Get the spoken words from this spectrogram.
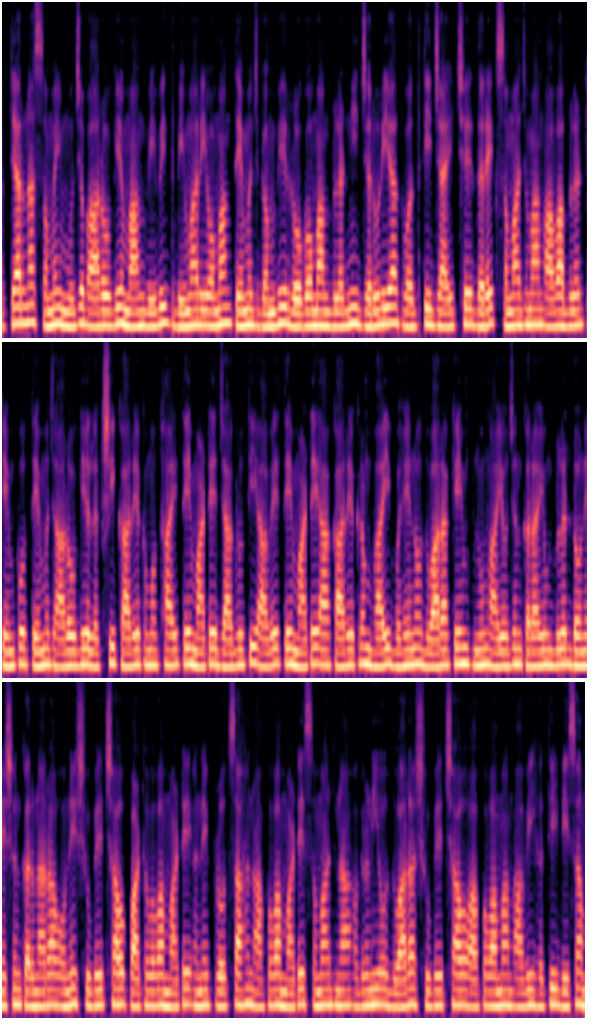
અત્યારના સમય મુજબ આરોગ્ય માંગ વિવિધ બીમારીઓમાં તેમજ ગંભીર રોગોમાં બ્લડની જરૂરિયાત વધતી જાય છે. દરેક સમાજમાં આવા બ્લડ કેમ્પો તેમજ આરોગ્યલક્ષી કાર્યક્રમો થાય તે માટે જાગૃતિ આવે તે માટે આ કાર્યક્રમ ભાઈ બહેનો દ્વારા કેમ્પનું આયોજન કરાયું. બ્લડ ડોનેશન કરનારાઓને શુભેચ્છાઓ પાઠવવા માટે અને પ્રોત્સાહન આપવા માટે સમાજના અગ્રણીઓ દ્વારા શુભેચ્છાઓ આપવામાં આવી હતી. ડીસા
